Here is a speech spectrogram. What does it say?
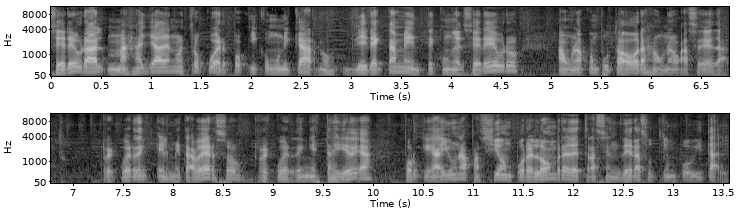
cerebral más allá de nuestro cuerpo y comunicarnos directamente con el cerebro a una computadora, a una base de datos. Recuerden el metaverso, recuerden estas ideas, porque hay una pasión por el hombre de trascender a su tiempo vital,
